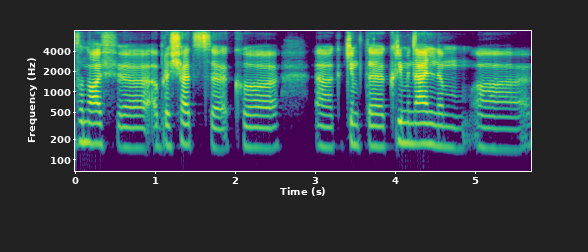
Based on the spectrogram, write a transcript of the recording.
вновь э, обращаться к э, каким-то криминальным э,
